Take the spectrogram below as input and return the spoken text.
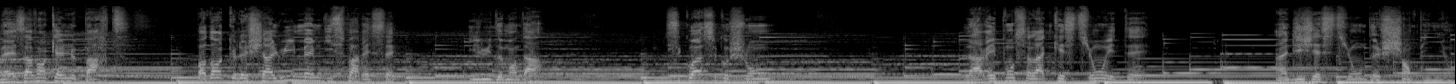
Mais avant qu'elle ne parte, pendant que le chat lui-même disparaissait, il lui demanda C'est quoi ce cochon? La réponse à la question était Indigestion de champignons.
